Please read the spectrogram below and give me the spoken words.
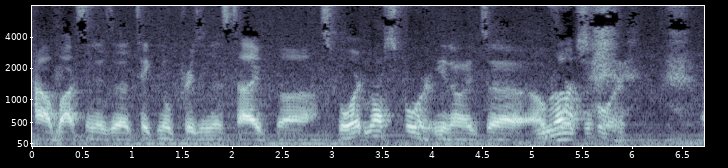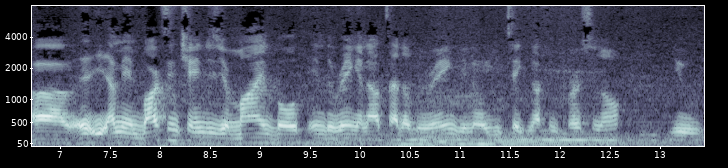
how boxing is a take no prisoners type uh, sport. Rough sport. You know, it's a, a Rough sport. uh, I mean, boxing changes your mind both in the ring and outside of the ring. You know, you take nothing personal. You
